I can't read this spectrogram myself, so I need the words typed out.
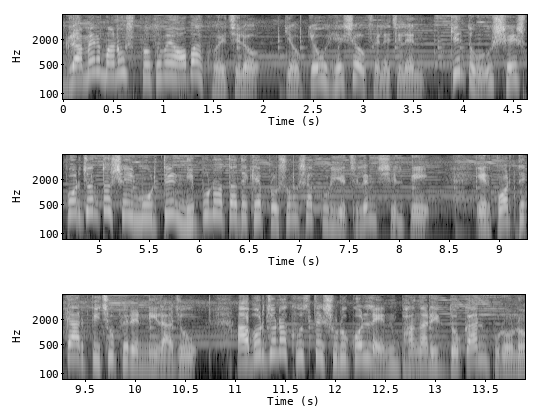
গ্রামের মানুষ প্রথমে অবাক হয়েছিল, কেউ কেউ হেসেও ফেলেছিলেন। কিন্তু শেষ পর্যন্ত সেই মূর্তির নিপুণতা দেখে প্রশংসা কুড়িয়েছিলেন শিল্পী। এরপর থেকে আর পিছু ফেরেননি রাজু। আবর্জনা খুঁজতে শুরু করলেন ভাঙাড়ির দোকান, পুরনো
